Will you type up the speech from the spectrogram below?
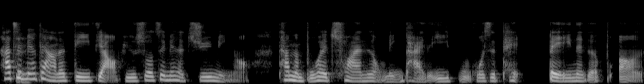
它这边非常的低调。比如说这边的居民哦，他们不会穿那种名牌的衣服，或是配背那个呃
